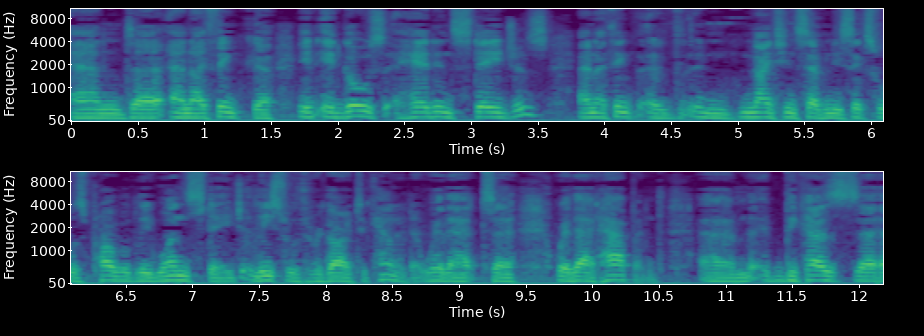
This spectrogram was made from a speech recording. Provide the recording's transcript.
and uh, and I think uh, it, it goes ahead in stages, and I think in 1976 was probably one stage, at least with regard to Canada, where that uh, where that happened, um, because uh,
